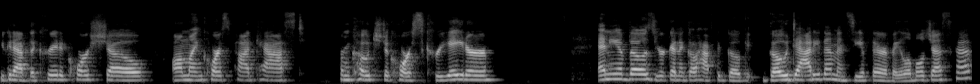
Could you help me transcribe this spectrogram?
you could have the create a course show, online course podcast, from coach to course creator. Any of those, you're going to go have to go go daddy them and see if they're available, Jyssica.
